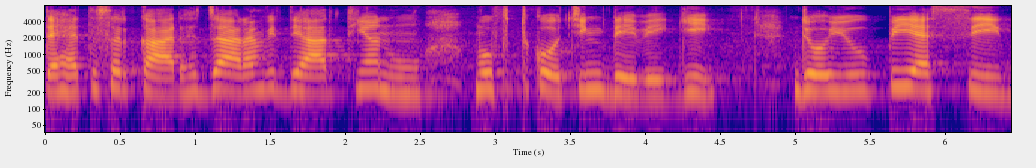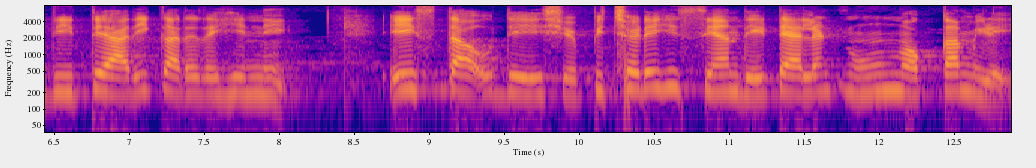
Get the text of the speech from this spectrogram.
ਤਹਿਤ ਸਰਕਾਰ ਹਜ਼ਾਰਾਂ ਵਿਦਿਆਰਥੀਆਂ ਨੂੰ ਮੁਫਤ ਕੋਚਿੰਗ ਦੇਵੇਗੀ, ਜੋ ਯੂਪੀਐਸਸੀ ਦੀ ਤਿਆਰੀ ਕਰ ਰਹੇ ਨੇ। ਇਸ ਦਾ ਉਦੇਸ਼ ਪਿਛੜੇ ਹਿੱਸਿਆਂ ਦੇ ਟੈਲੈਂਟ ਨੂੰ ਮੌਕਾ ਮਿਲੇ।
